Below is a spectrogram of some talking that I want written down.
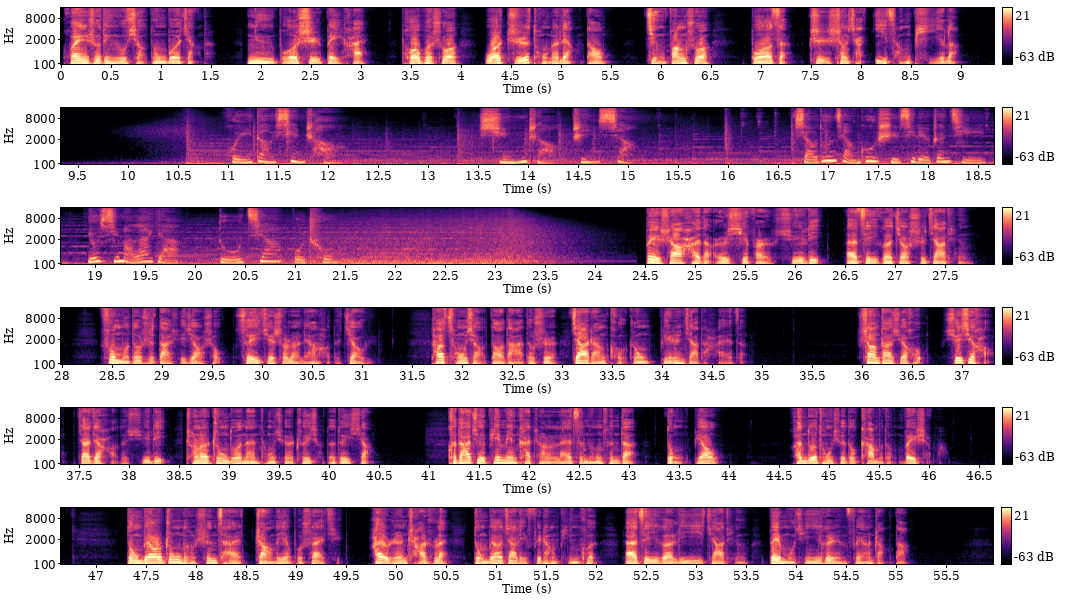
欢迎收听由小东播讲的《女博士被害》，婆婆说：“我只捅了两刀。”警方说：“脖子只剩下一层皮了。”回到现场，寻找真相。小东讲故事系列专辑由喜马拉雅。独家播出。被杀害的儿媳妇徐丽来自一个教师家庭，父母都是大学教授，所以接受了良好的教育。她从小到大都是家长口中别人家的孩子。上大学后，学习好、家教好的徐丽成了众多男同学追求的对象，可她却偏偏看上了来自农村的董彪。很多同学都看不懂为什么。董彪中等身材，长得也不帅气。还有人查出来，董彪家里非常贫困，来自一个离异家庭，被母亲一个人抚养长大。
